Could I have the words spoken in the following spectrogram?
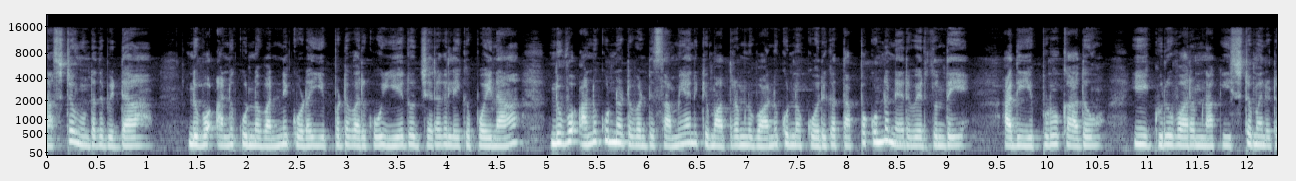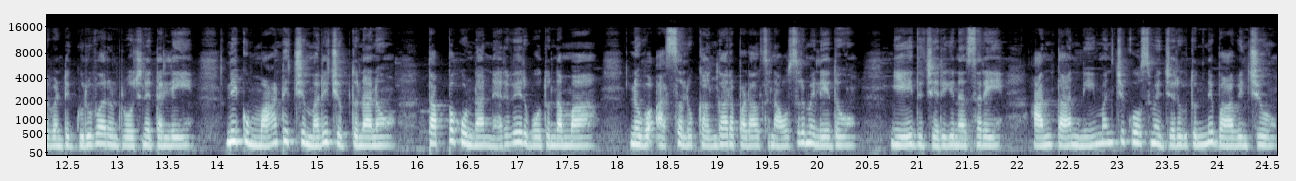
నష్టం ఉండదు బిడ్డ. నువ్వు అనుకున్నవన్నీ కూడా ఇప్పటి వరకు ఏదో జరగలేకపోయినా నువ్వు అనుకున్నటువంటి సమయానికి మాత్రం నువ్వు అనుకున్న కోరిక తప్పకుండా నెరవేరుతుంది. అది ఎప్పుడో కాదు. ఈ గురువారం నాకు ఇష్టమైనటువంటి గురువారం రోజునే తల్లి. నీకు మాటిచ్చి మరీ చెప్తున్నాను. తప్పకుండా నెరవేరబోతుందమ్మా. నువ్వు అస్సలు కంగారు పడాల్సిన అవసరమే లేదు. ఏది జరిగినా సరే అంతా నీ మంచి కోసమే జరుగుతుందని భావించు.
